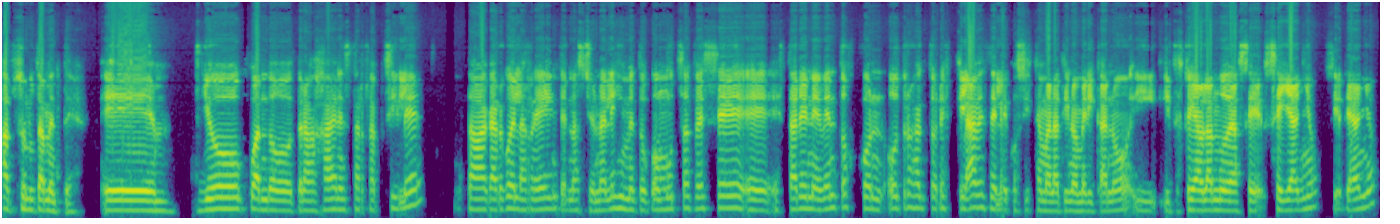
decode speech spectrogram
Absolutamente. Eh, yo cuando trabajaba en Startup Chile estaba a cargo de las redes internacionales y me tocó muchas veces eh, estar en eventos con otros actores claves del ecosistema latinoamericano y, y, te estoy hablando de hace seis años, siete años,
